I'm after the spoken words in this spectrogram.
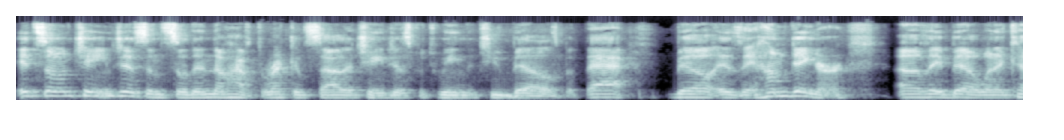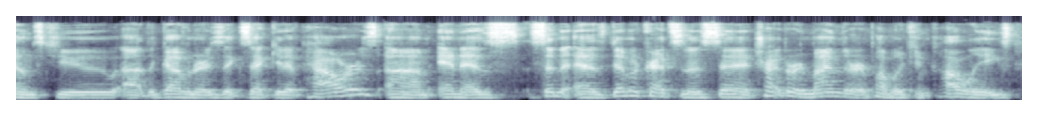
its own changes, and so then they'll have to reconcile the changes between the two bills. But that bill is a humdinger of a bill when it comes to uh, the governor's executive powers. Um, and as Senate, as Democrats in the Senate try to remind their Republican colleagues,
